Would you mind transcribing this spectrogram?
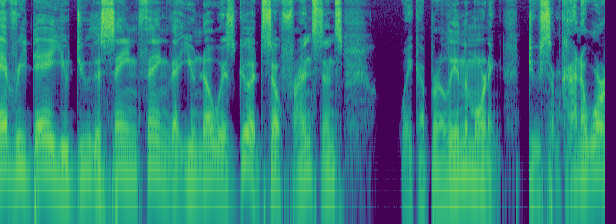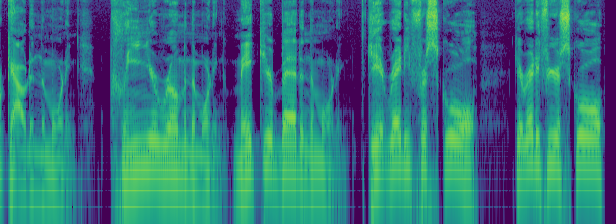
every day you do the same thing that you know is good. So, for instance, wake up early in the morning, do some kind of workout in the morning, clean your room in the morning, make your bed in the morning, get ready for school, get ready for your school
